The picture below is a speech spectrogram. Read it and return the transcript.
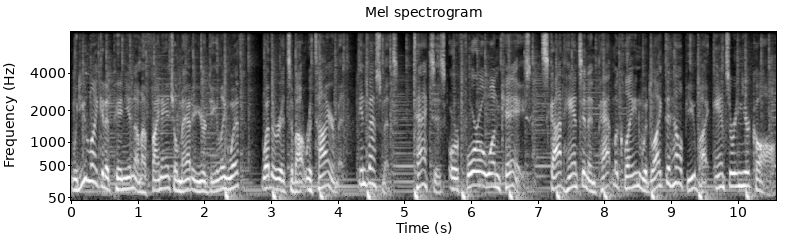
Would you like an opinion on a financial matter you're dealing with? Whether it's about retirement, investments, taxes, or 401ks, Scott Hanson and Pat McLean would like to help you by answering your call.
